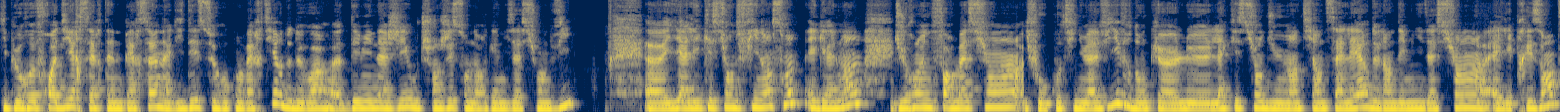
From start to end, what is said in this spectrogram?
qui peut refroidir certaines personnes à l'idée de se reconvertir, de devoir euh, déménager ou de changer son organisation de vie. Euh, il y a les questions de financement également. Durant une formation, il faut continuer à vivre, donc euh, la question du maintien de salaire, de l'indemnisation, elle est présente.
